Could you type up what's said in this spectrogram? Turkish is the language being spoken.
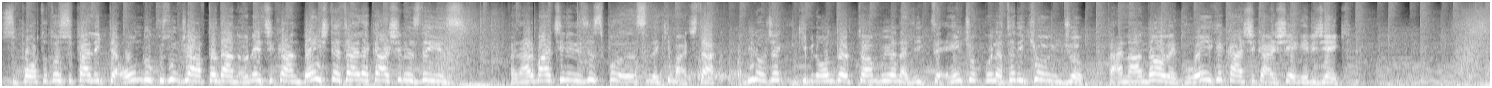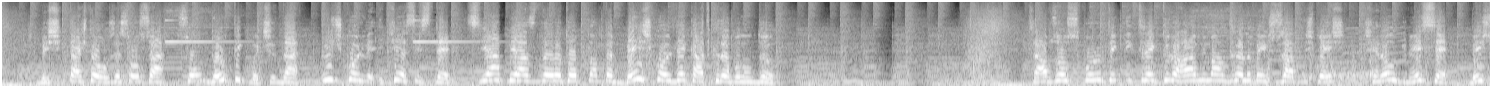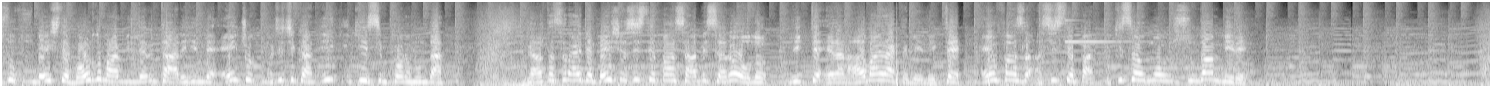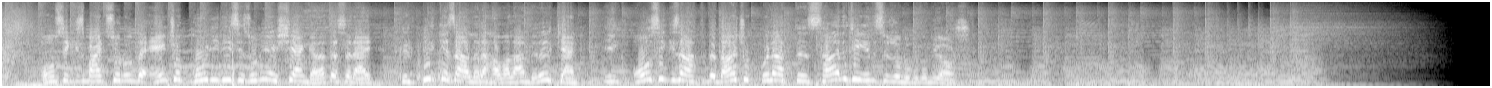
Spor Toto Süper Lig'de 19. haftadan öne çıkan 5 detayla karşınızdayız. Fenerbahçe ile Rizespor arasındaki maçta 1 Ocak 2014'ten bu yana ligde en çok gol atan iki oyuncu Fernandao ve Kuveyke karşı karşıya gelecek. Beşiktaş'ta Jose Sosa son 4 lig maçında 3 gol ve 2 asistle siyah beyazlılara toplamda 5 golde katkıda bulundu. Trabzonspor'un teknik direktörü Hami Mandıralı 565, Şenol Güneş ise 535 ile Bordo Mavililerin tarihinde en çok maçı çıkan ilk iki isim konumunda. Galatasaray'da 5 asist yapan Sami Sarıoğlu, ligde Eren Albayrak'la birlikte en fazla asist yapan iki savunma oyuncusundan biri. 18 maç sonunda en çok gol yediği sezonu yaşayan Galatasaray 41 kez ağları havalandırırken ilk 18 haftada daha çok gol attığı sadece 7 sezonu bulunuyor.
